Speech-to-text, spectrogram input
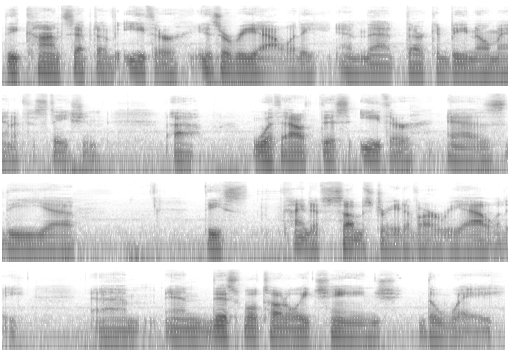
the concept of ether is a reality and that there could be no manifestation uh, without this ether as the uh, the kind of substrate of our reality. Um, and this will totally change the way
